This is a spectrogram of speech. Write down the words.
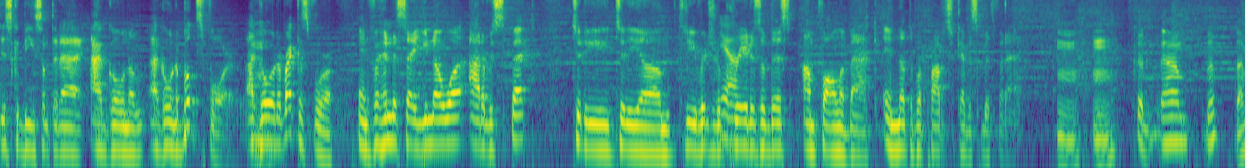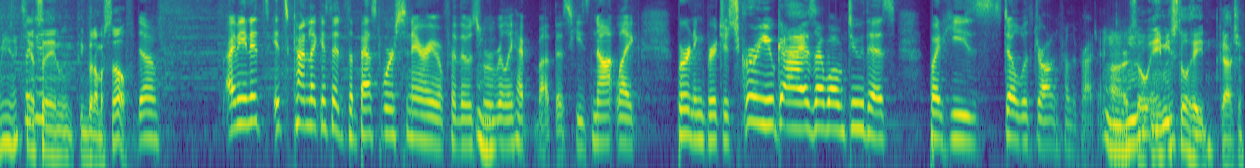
this could be something that I, I go in, the, I go in the books for, I go in the records for, and for him to say, you know what, out of respect to the to the um, to the original Yeah. creators of this, I'm falling back, and nothing but props to Kevin Smith for that. Good. Um, I mean, I can't a say anything but myself. No. I mean, it's it's kind of like I said, it's the best worst scenario for those who are really hyped about this. He's not like burning bridges. Screw you guys, I won't do this. But he's still withdrawing from the project. All right, so Amy's still hating. Gotcha.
